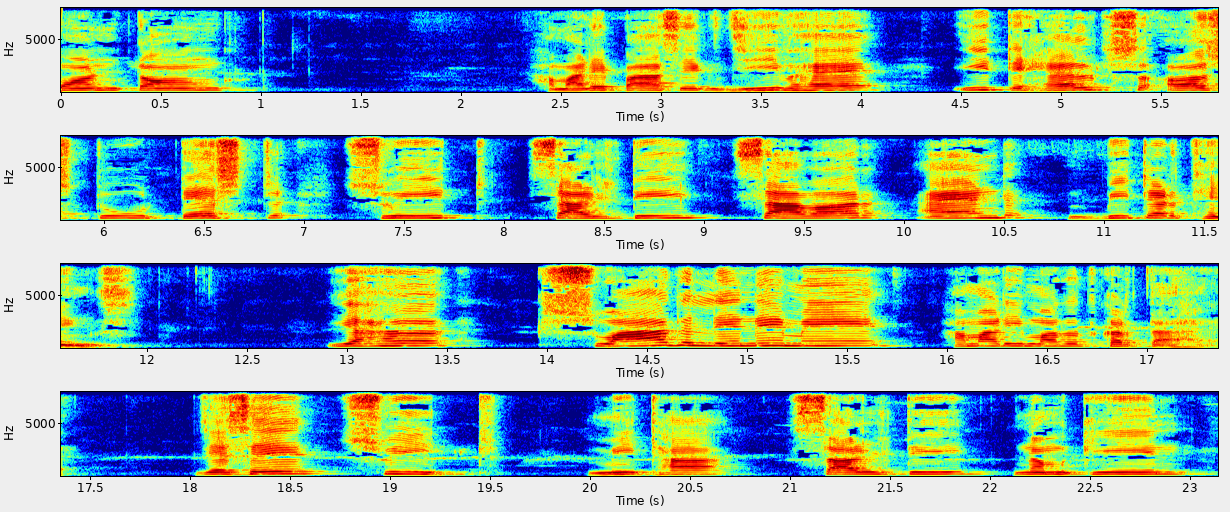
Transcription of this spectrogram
वन टोंग हमारे पास एक जीव है। It helps us to taste sweet salty sour and bitter things यह स्वाद लेने में हमारी मदद करता है। जैसे स्वीट मीठा साल्टी नमकीन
